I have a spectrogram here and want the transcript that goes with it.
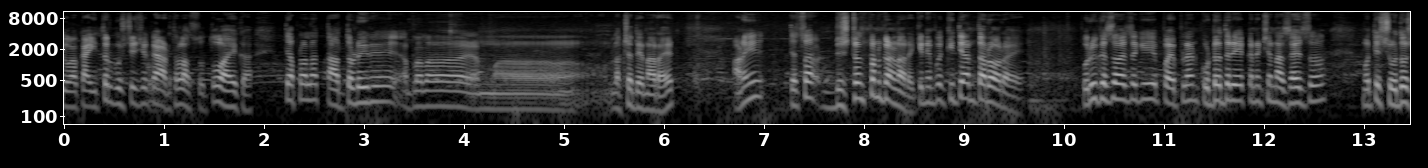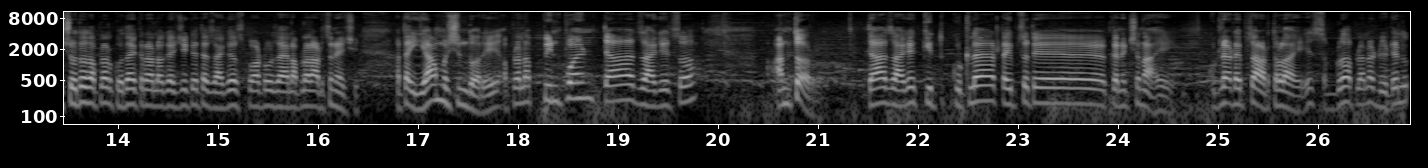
किंवा काही इतर गोष्टीचे काय अडथळा असतो तो आहे का? ते आपल्याला तातडीने आपल्याला लक्षात येणार आहेत. आणि त्याचा डिस्टन्स पण कळणार आहे की नेमकं किती अंतरावर आहे. पूर्वी कसं व्हायचं की पाईपलाईन कुठंतरी एक कनेक्शन असायचं मग ते शोधत शोधत आपल्याला खोदाई करावं लागायची की त्या जागेवर स्पॉटवर जायला आपल्याला अडचण यायची. आता या मशीनद्वारे आपल्याला पिनपॉईंट त्या जागेचं अंतर त्या जागेत कित कुठल्या टाईपचं ते कनेक्शन आहे कुठल्या टाईपचा अडथळा आहे हे सगळं आपल्याला डिटेल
